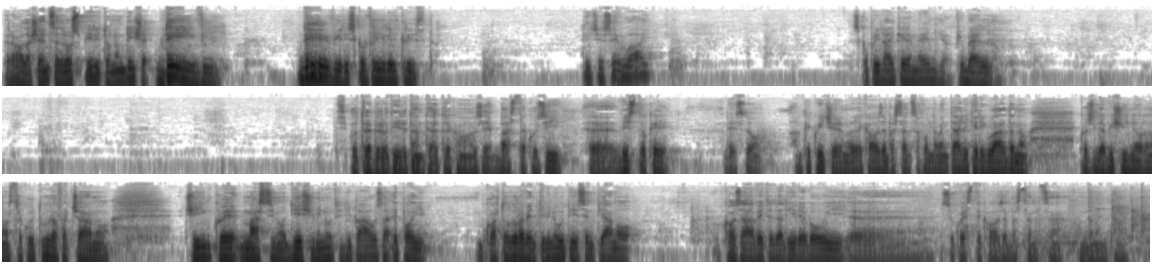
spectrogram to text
Però la scienza dello spirito non dice devi Devi riscoprire il Cristo. Dice se vuoi, scoprirai che è meglio, più bello. Si potrebbero dire tante altre cose, basta così, eh, visto che adesso anche qui c'erano delle cose abbastanza fondamentali che riguardano così da vicino la nostra cultura, facciamo 5, massimo 10 minuti di pausa e poi un quarto d'ora, 20 minuti sentiamo cosa avete da dire voi eh, su queste cose abbastanza fondamentali.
